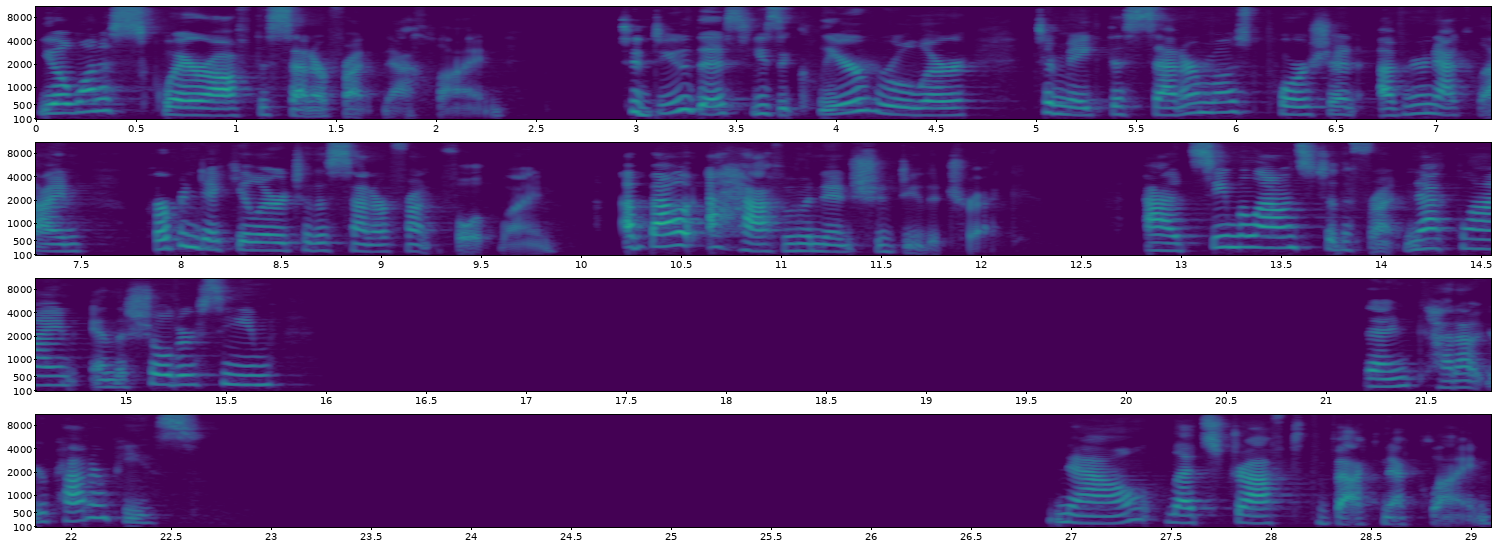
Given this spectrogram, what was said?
you'll want to square off the center front neckline. To do this, use a clear ruler to make the centermost portion of your neckline perpendicular to the center front fold line. About a half of an inch should do the trick. Add seam allowance to the front neckline and the shoulder seam. Then cut out your pattern piece. Now let's draft the back neckline.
